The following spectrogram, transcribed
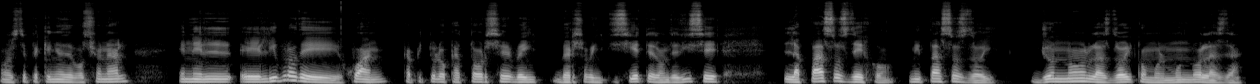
o este pequeño devocional, en el, libro de Juan, capítulo 14, verso 27, donde dice, La paz os dejo, mi paz os doy, yo no las doy como el mundo las da.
